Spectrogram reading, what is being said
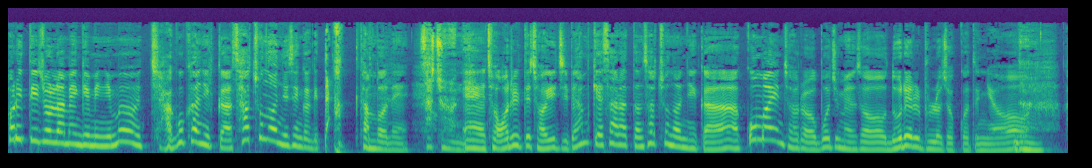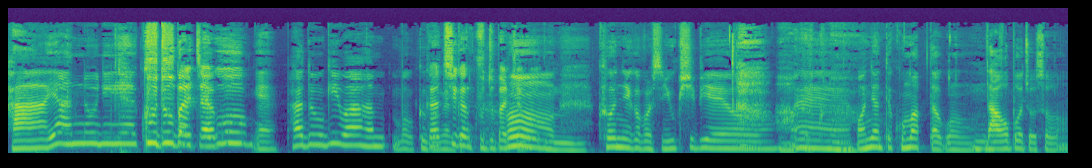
허리띠 졸라맨개미님은 자국하니까 사촌 언니 생각이 딱 단번에. 사촌 언니. 예, 저 어릴 때 저희 집에 함께 살았던 사촌 언니가 꼬마인 저를 업어주면서 노래를 불러줬거든요. 네. 하얀 눈 위에 구두 발자국. 예, 바둑이와 함뭐 그거 같이 간 구두 발자국. 어, 음. 그 언니가 벌써 60이에요. 아, 예, 그렇구나. 음. 언니한테 고맙다고 나 업어줘서.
